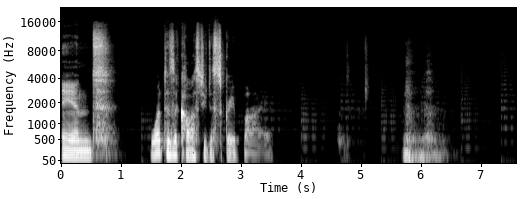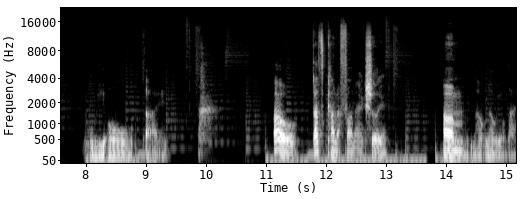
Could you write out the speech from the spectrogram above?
And what does it cost you to scrape by? We all die. Oh, that's kind of fun, actually. Um, no, no, we all die.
